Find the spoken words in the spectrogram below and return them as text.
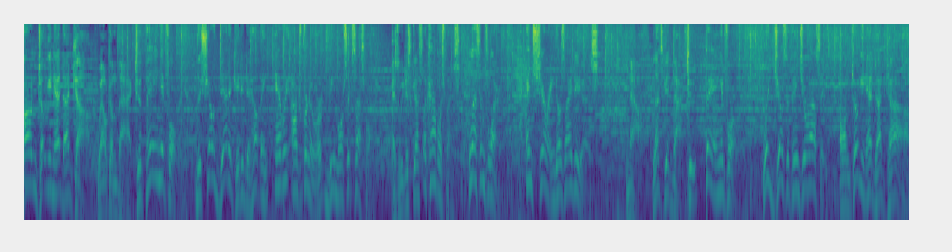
on TogiNet.com. Welcome back to Paying It Forward, the show dedicated to helping every entrepreneur be more successful as we discuss accomplishments, lessons learned, and sharing those ideas. Now, let's get back to Paying It Forward with Josephine Girassi on TogiNet.com.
